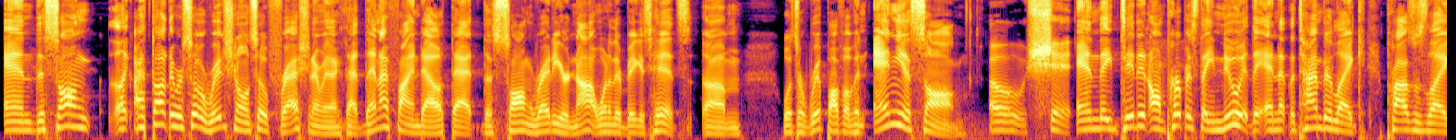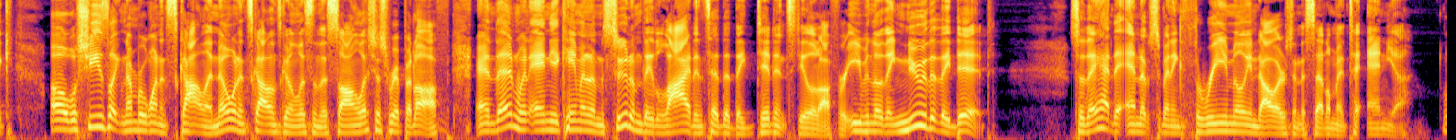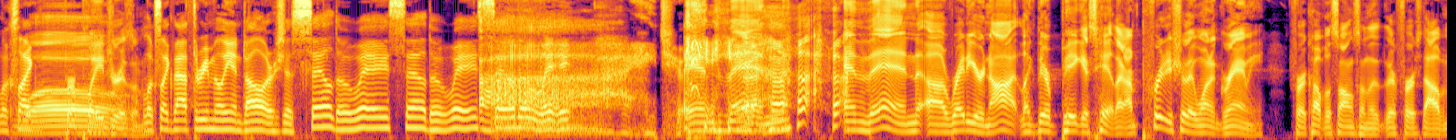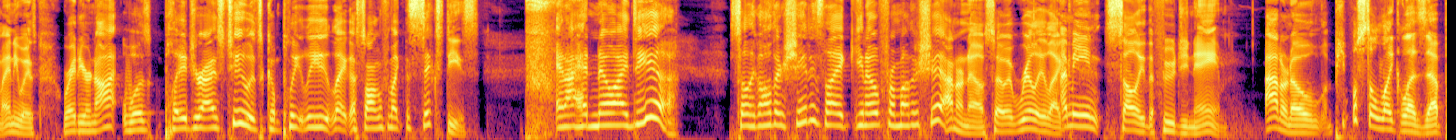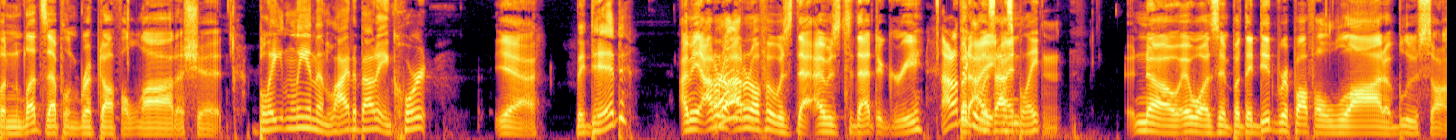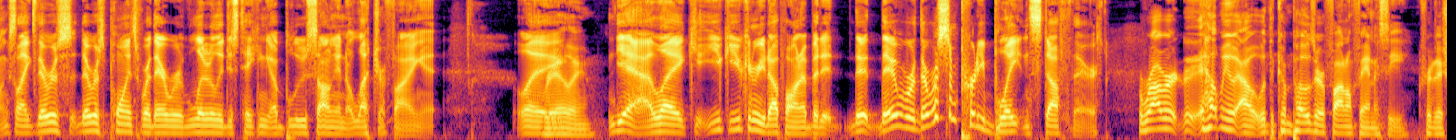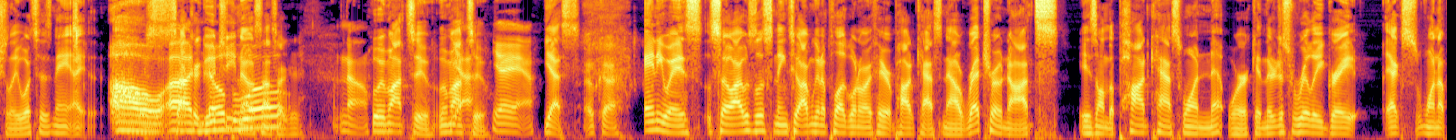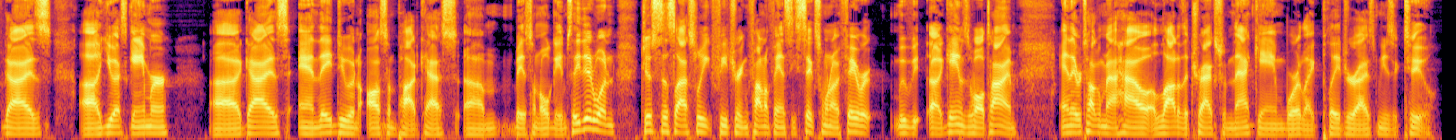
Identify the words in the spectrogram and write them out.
And the song, like, I thought they were so original and so fresh and everything like that. Then I find out that the song "Ready or Not," one of their biggest hits, um, was a ripoff of an Enya song Oh shit. and they did it on purpose. They knew it. They, and at the time, they're like, Pras was like, "Oh, well, she's like number one in Scotland. No one in Scotland's going to listen to this song. Let's just rip it off." And then when Enya came at in and sued them, they lied and said that they didn't steal it off her, even though they knew that they did. So they had to end up spending three million dollars in a settlement to Enya Looks like Whoa. for plagiarism. looks like that three million dollars just sailed away, sailed away, sailed away. I hate you. And then, and then, uh, Ready or Not, like their biggest hit. Like I'm pretty sure they won a Grammy for a couple of songs on the, their first album. Anyways, Ready or Not was plagiarized too. It's completely like a song from like the '60s, and I had no idea. So like all their shit is like you know from other shit. I don't know. So it really like I mean- sully the Fugee name I don't know. People still like Led Zeppelin. Led Zeppelin ripped off a lot of shit. blatantly and then lied about it in court. Yeah. They did. I mean, I don't know. I don't know if it was that. I was to that degree. I don't but think it was I- as I- blatant. No, it wasn't. But they did rip off a lot of blues songs. Like there was there was points where they were literally just taking a blues song and electrifying it. Like Really? yeah, like you you can read up on it, but it they, they were there was some pretty blatant stuff there. Robert, help me out with the composer of Final Fantasy. Traditionally, what's his name? I, Oh, uh, Sakaguchi. no, it's not Sakaguchi. No. Uematsu. Uematsu. Yeah, yeah, yeah. Yes. Okay. Anyways, so I was listening to. I'm going to plug one of my favorite podcasts now. Retronauts is on the Podcast One network, and they're just really great X One Up guys, uh, U.S. Gamer uh, guys, and they do an awesome podcast um, based on old games. They did one just this last week featuring Final Fantasy VI, one of my favorite movie uh, games of all time, and they were talking about how a lot of the tracks from that game were like plagiarized music too.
